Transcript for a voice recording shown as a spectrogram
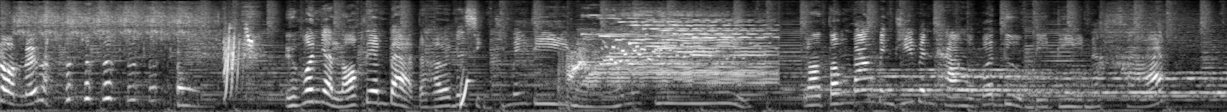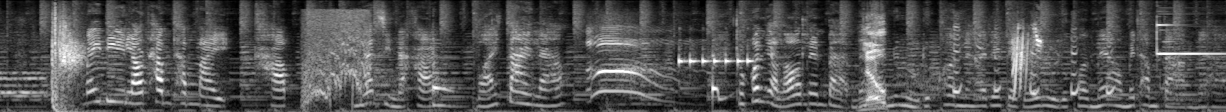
นนด้วยนะเดี๋ยวคนอย่าลอกเลียนแบบนะคะมันเป็นสิ่งที่ไม่ดีนะไม่ดี เราต้องนั่งเป็นที่เป็นทางแล้วก็ดื่มดีๆนะคะ ไม่ดีแล้วทำทำไมครับนั่นสินะคะ ไว้ตายแล้ว ทุกคนอย่าลอกเลียนแบบนะคะ Nope หนูๆทุกคนนะคะเด็กๆและหนูทุกคนไม่เอาไม่ทำตามนะคะ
